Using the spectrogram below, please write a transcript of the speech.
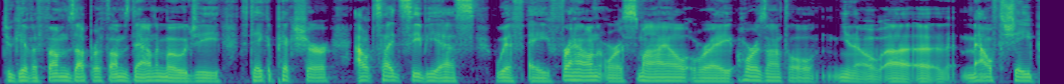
to give a thumbs up or thumbs down emoji, to take a picture outside CBS with a frown or a smile or a horizontal, you know, uh, uh, mouth shape.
